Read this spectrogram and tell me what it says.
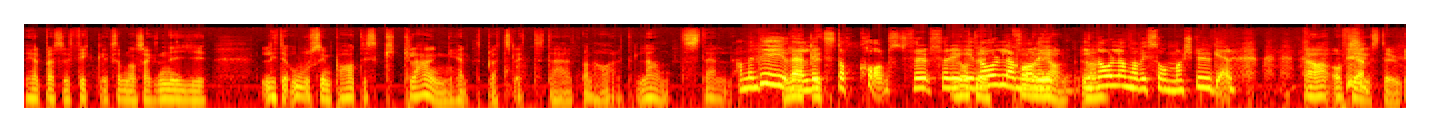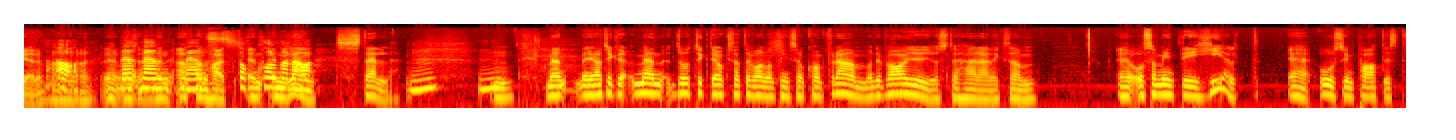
helt plötsligt fick liksom någon slags ny, lite osympatisk klang helt plötsligt. Det här att man har ett lantställe. Ja men det är ju väldigt lite, stockholmskt. För, för i, Norrland har vi, ja. i Norrland har vi sommarstugor. Ja och fjällstugor. ja, har, men, men, men, att man har ett, en, en lantställe. Har, mm. Mm. mm. Men, men, jag tyckte, men då tyckte jag också att det var någonting som kom fram och det var ju just det här liksom eh, och som inte är helt eh, osympatiskt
